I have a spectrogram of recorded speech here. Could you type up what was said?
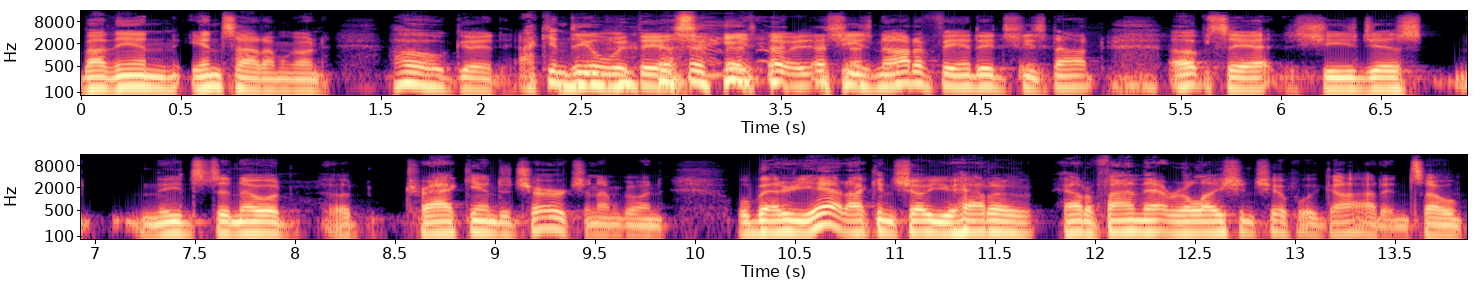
by then inside I'm going, oh, good, I can deal with this. you know, she's not offended, she's not upset, she just needs to know a, a track into church, and I'm going, well, better yet, I can show you how to how to find that relationship with God, and so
